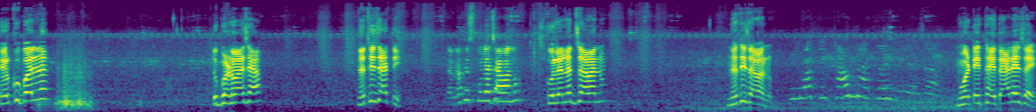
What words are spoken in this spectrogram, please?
હેરખું બોલ ને. તું ભણવા જા. નથી જાતી. નથી સ્કૂલે જવાનું? સ્કૂલે નથી જવાનું. નથી જવાનું. મોટી થઈ જાવ મોટી થાય તારે જાય.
